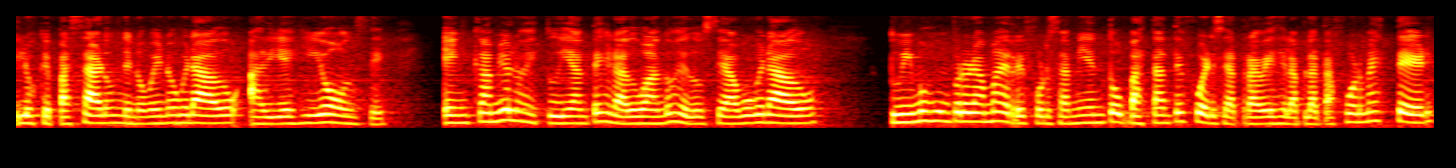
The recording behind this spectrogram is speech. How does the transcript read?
y los que pasaron de noveno grado a 10 y 11. En cambio, los estudiantes graduandos de doceavo grado, tuvimos un programa de reforzamiento bastante fuerte a través de la plataforma Esther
